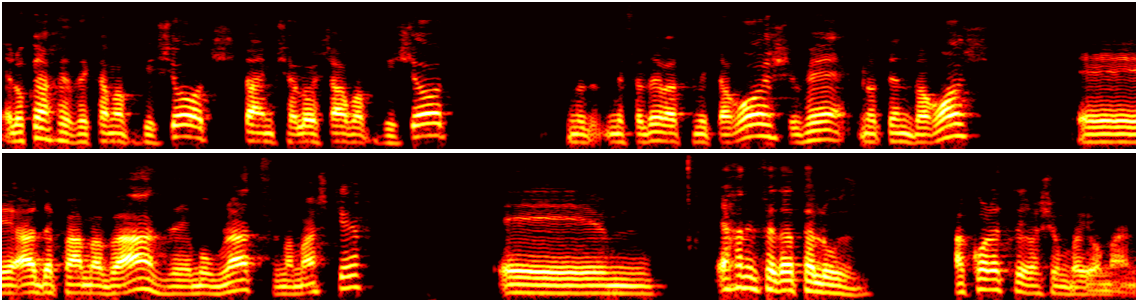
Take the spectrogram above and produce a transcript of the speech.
לוקח איזה כמה פגישות, שתיים, שלוש, ארבע פגישות, מסדר לעצמי את הראש ונותן בראש אה, עד הפעם הבאה, זה מומלץ, ממש כיף. אה, איך אני מסדר את הלו"ז? הכל אצלי רשום ביומן.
